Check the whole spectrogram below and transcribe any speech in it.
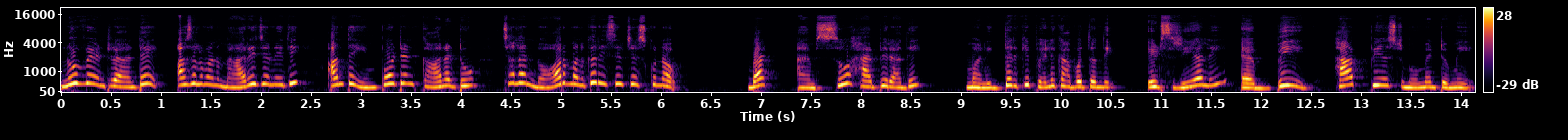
నువ్వేంట్రా అంటే అసలు మన మ్యారేజ్ అనేది అంత ఇంపార్టెంట్ కానట్టు చాలా నార్మల్గా రిసీవ్ చేసుకున్నావు. But I'm so happy Radhi మనిద్దరికి పెళ్ళి కాబోతుంది. It's really a big happiest moment to me.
